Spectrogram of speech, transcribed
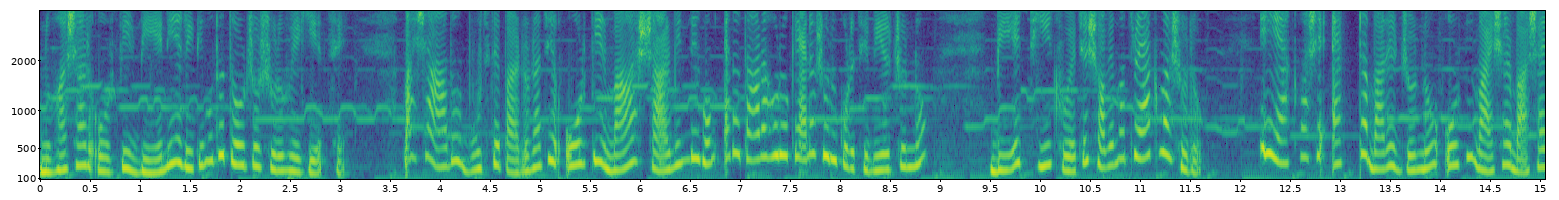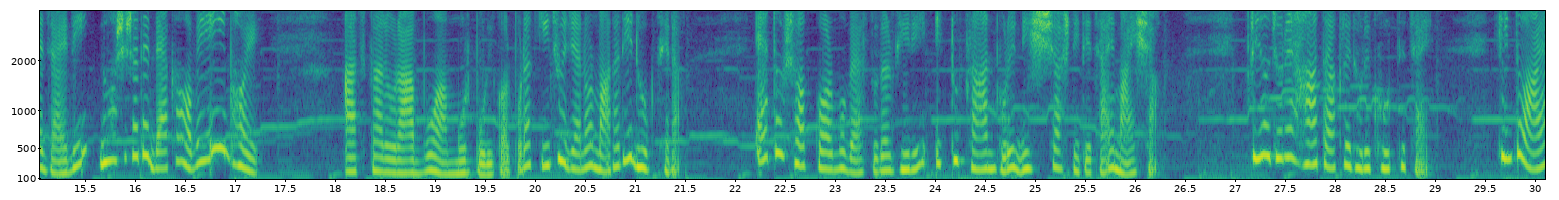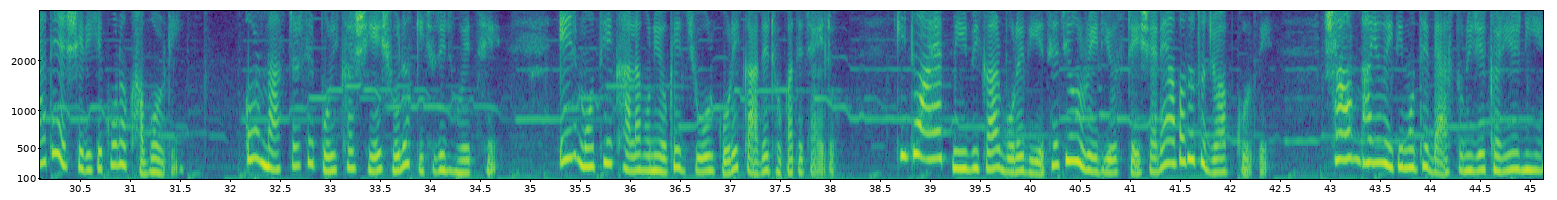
নুহাস আর অর্পির বিয়ে নিয়ে রীতিমতো তোড়জোড় শুরু হয়ে গিয়েছে। মায়েশা আদৌ বুঝতে পারল না যে অর্পির মা শারমিন বেগম এত তাড়াহুড়ো কেন শুরু করেছে বিয়ের জন্য। বিয়ে ঠিক হয়েছে সবেমাত্র এক মাস হলো। এই এক মাসে একটা বারের জন্য অর্পি মায়েশার বাসায় যায়নি। নুহাসের সাথে দেখা হবে এই ভয়ে। আজকাল ওর আব্বু আম্মুর পরিকল্পনা কিছুই যেন ওর মাথা দিয়ে ঢুকছে না। এত সব কর্মব্যস্ততার ভিড়ে একটু প্রাণ ভরে নিঃশ্বাস নিতে চায় মায়েশা। প্রিয়জনের হাত আঁকড়ে ধরে ঘুরতে চায়, কিন্তু আয়াতের সেদিকে কোনো খবর নেই। ওর মাস্টার্সের পরীক্ষা শেষ হলো কিছুদিন হয়েছে। এর মধ্যে খালামণি ওকে জোর করে কাজে ঢোকাতে চাইল। কিন্তু আয়াত নির্বিকার বলে দিয়েছে যে ও রেডিও স্টেশনে আপাতত জব করবে। শাওন ভাইও ইতিমধ্যে ব্যস্ত নিজের ক্যারিয়ার নিয়ে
